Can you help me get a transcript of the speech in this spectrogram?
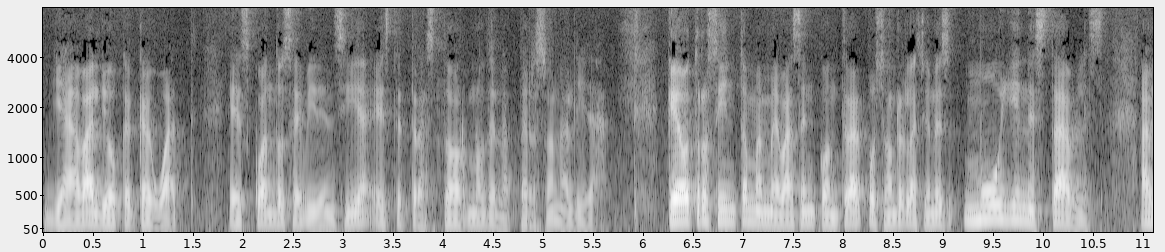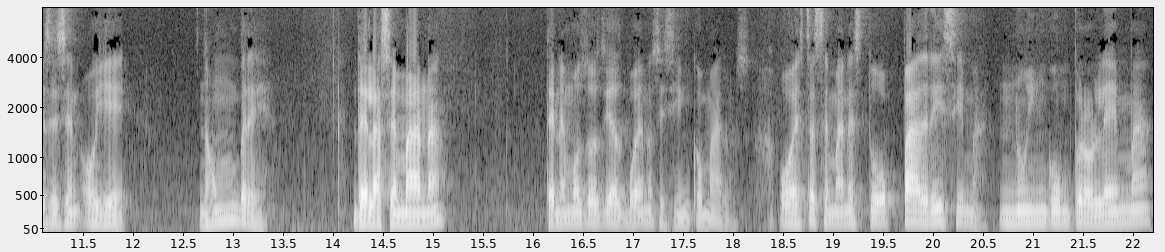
ya valió cacahuate. Es cuando se evidencia este trastorno de la personalidad. ¿Qué otro síntoma me vas a encontrar? Pues son relaciones muy inestables. A veces dicen, oye, no hombre, de la semana tenemos dos días buenos y cinco malos. O esta semana estuvo padrísima, ningún problema,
